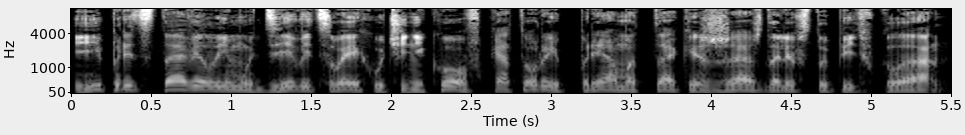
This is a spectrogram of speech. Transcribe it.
и представил ему девять своих учеников, которые прямо так и жаждали вступить в клан.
